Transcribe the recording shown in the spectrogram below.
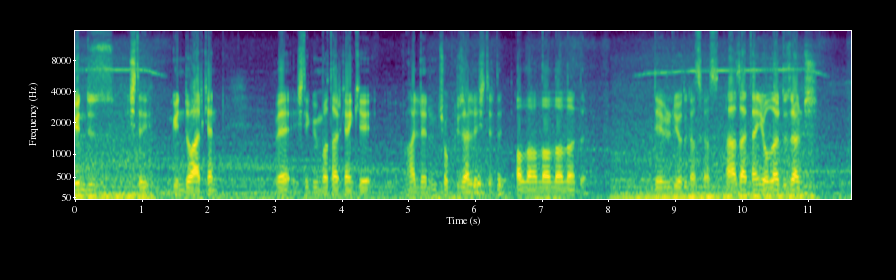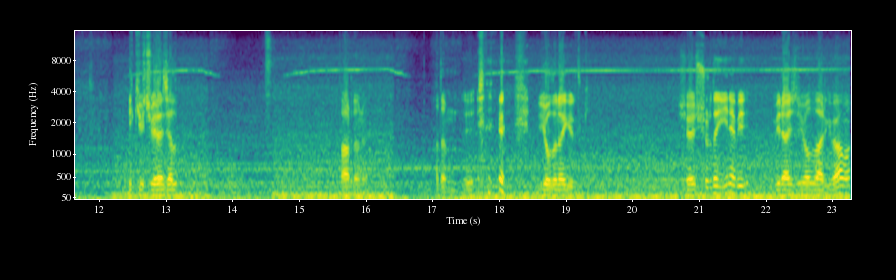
gündüz işte gün doğarken ve işte gün batarken ki hallerini çok güzelleştirdi. Allah Allah Allah Allah devriliyorduk az kalsın. Ha zaten yollar düzelmiş. 2-3 viraj alıp pardon adamın yoluna girdik. Şöyle şurada yine bir virajlı yol var gibi ama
